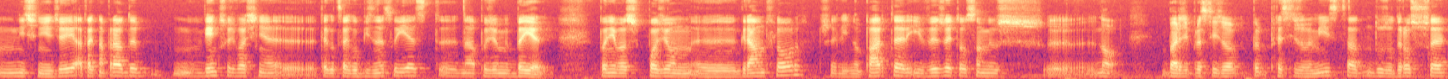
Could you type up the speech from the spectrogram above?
nic się nie dzieje, a tak naprawdę większość właśnie yy, tego całego biznesu jest yy, na poziomie B1 ponieważ poziom y, ground floor, czyli no parter i wyżej to są już y, no, bardziej prestiżo, pre- prestiżowe miejsca, dużo droższe,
